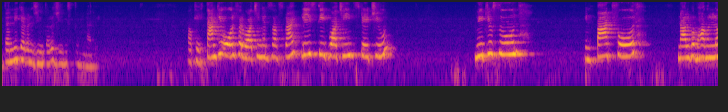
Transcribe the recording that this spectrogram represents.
ధన్యకరమైన జీవితాలు జీవిస్తూ ఉండాలి. Okay thank you all for watching and subscribe. Please keep watching stay tuned. Meet you soon in part four నాలుగో భాగంలో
